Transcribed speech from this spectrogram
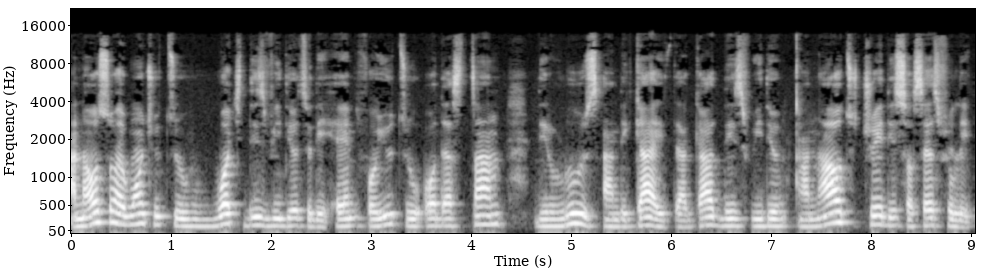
And also i want you to watch this video to the end for you to understand the rules and the guides that guide this video and how to trade it successfully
